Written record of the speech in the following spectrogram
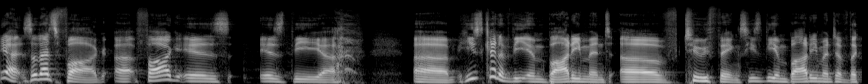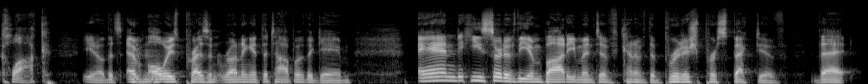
yeah, so that's Fogg. Uh, Fogg is is the uh, um, he's kind of the embodiment of two things. He's the embodiment of the clock, you know, that's ev- always present, running at the top of the game, and he's sort of the embodiment of kind of the British perspective that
